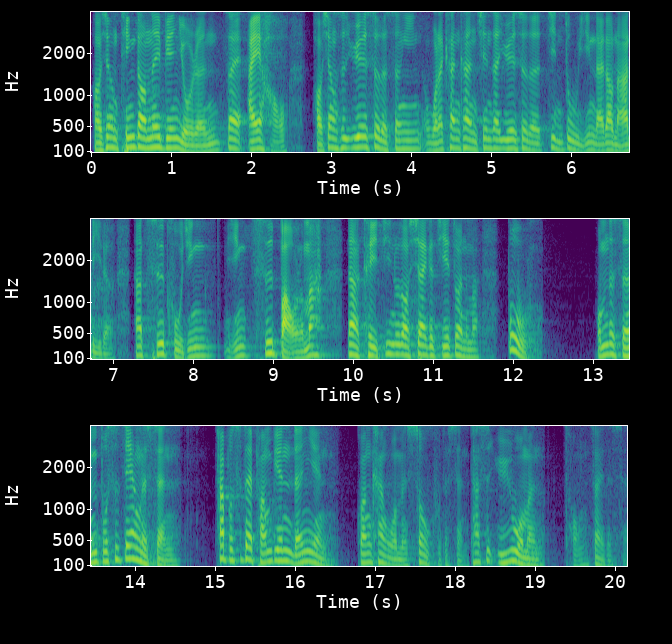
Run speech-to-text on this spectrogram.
好像听到那边有人在哀嚎，好像是约瑟的声音。我来看看现在约瑟的进度已经来到哪里了？他吃苦已经已经吃饱了吗？那可以进入到下一个阶段了吗？不，我们的神不是这样的神，他不是在旁边冷眼。观看我们受苦的神，他是与我们同在的神，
